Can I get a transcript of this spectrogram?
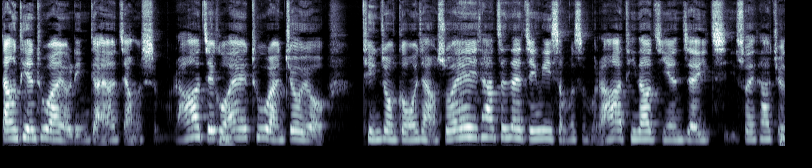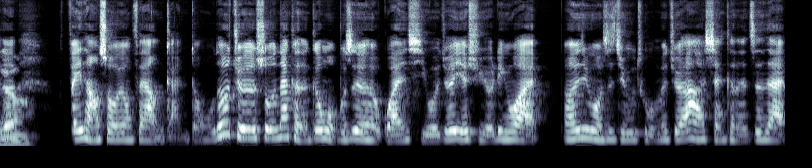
当天突然有灵感要讲什么，然后结果哎，突然就有听众跟我讲说，哎，他正在经历什么什么，然后他听到今天这一集，所以他觉得非常受用，非常感动。我都觉得说，那可能跟我不是很有关系。我觉得也许有另外，然后因为我是基督徒，我们觉得啊，神可能正在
